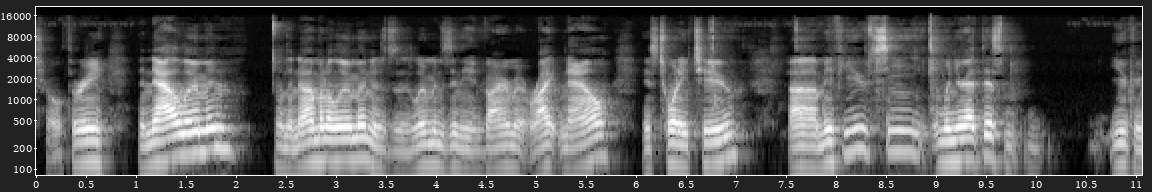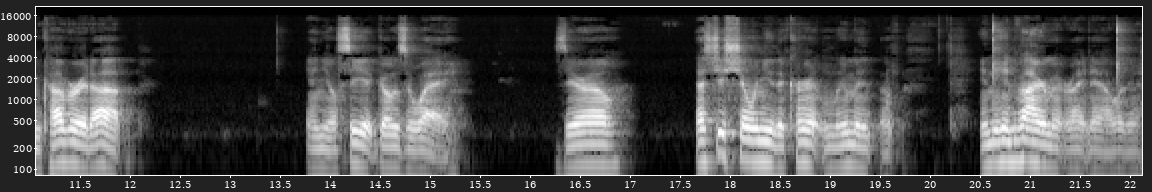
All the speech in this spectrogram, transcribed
Control 3. The now lumen and the nominal lumen is the lumens in the environment right now is 22. Um, if you see, when you're at this, you can cover it up and you'll see it goes away. Zero. That's just showing you the current lumen oh, in the environment right now. We're to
